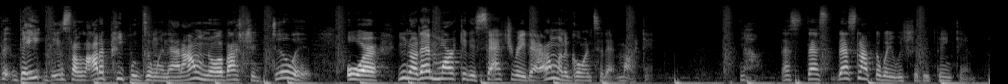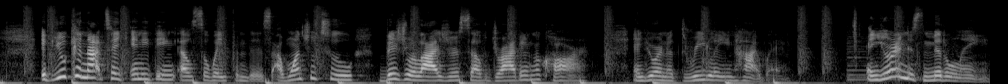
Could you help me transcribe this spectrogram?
they, there's a lot of people doing that. I don't know if I should do it. Or, you know, that market is saturated. I don't want to go into that market. No, that's, that's, that's not the way we should be thinking. If you cannot take anything else away from this, I want you to visualize yourself driving a car and you're in a three lane highway and you're in this middle lane.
